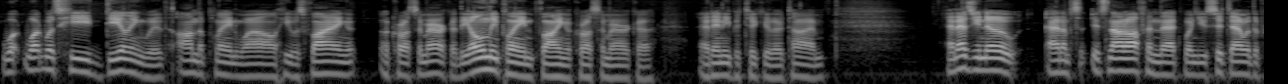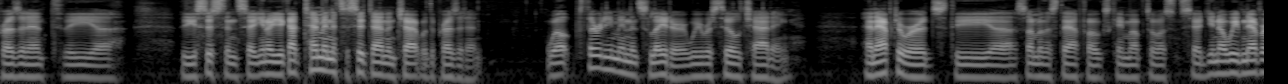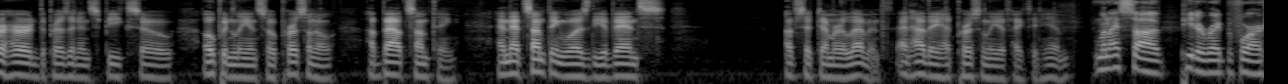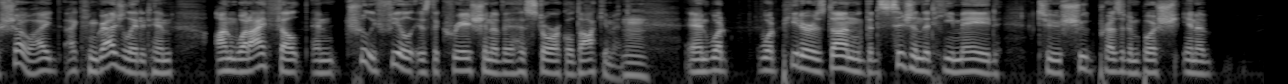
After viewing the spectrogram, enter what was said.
what what was he dealing with on the plane while he was flying across America, the only plane flying across America at any particular time. And as you know, Adams, it's not often that when you sit down with the president, the uh, the assistants say, you know, you got 10 minutes to sit down and chat with the president. Well, 30 minutes later, we were still chatting. And afterwards, the uh, some of the staff folks came up to us and said, "You know, we've never heard the president speak so openly and so personal about something, and that something was the events of September 11th and how they had personally affected him." When I saw Peter right before our show, I, I congratulated him on what I felt and truly feel is the creation of a historical document. Mm. And what what Peter has done, with the decision that he made to shoot President Bush in a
